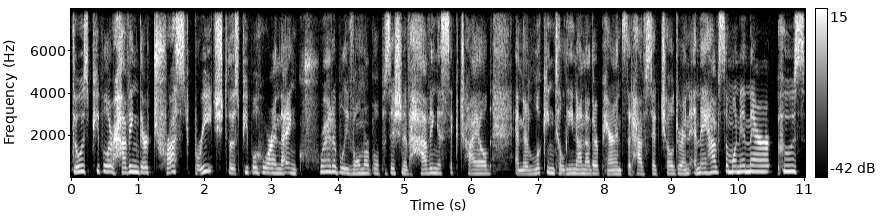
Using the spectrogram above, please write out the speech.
those people are having their trust breached, those people who are in that incredibly vulnerable position of having a sick child and they're looking to lean on other parents that have sick children and they have someone in there who's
